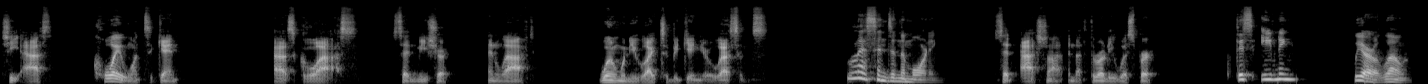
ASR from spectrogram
She asked, coy once again. As glass, said Mishra, and laughed. When would you like to begin your lessons? Lessons in the morning, said Ashnod in a throaty whisper. This evening, we are alone.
